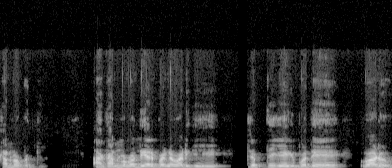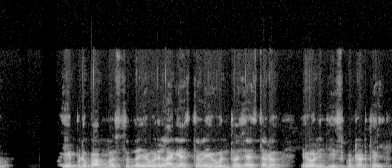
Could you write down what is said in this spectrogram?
కర్మ కొద్ది. ఆ కర్మ కొద్ది ఏర్పడిన వాడికి తృప్తి చేయకపోతే వాడు ఎప్పుడు కోపం వస్తుందో ఎవరిని లాగేస్తాడో ఎవరిని తోసేస్తాడో ఎవరిని తీసుకుంటాడో తెలియదు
